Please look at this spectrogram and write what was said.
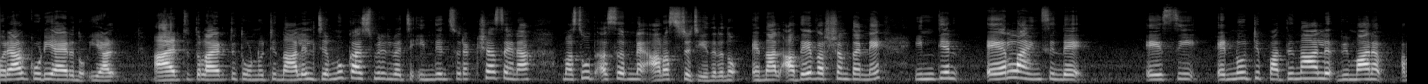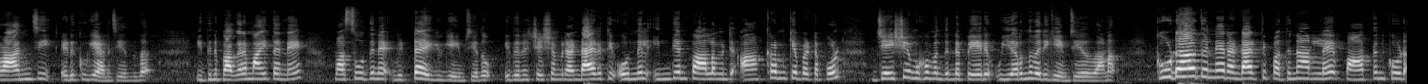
ഒരാൾ കൂടിയായിരുന്നു ഇയാൾ. ആയിരത്തി തൊള്ളായിരത്തി തൊണ്ണൂറ്റി നാലിൽ ജമ്മു കാശ്മീരിൽ വെച്ച് ഇന്ത്യൻ സുരക്ഷാ സേന മസൂദ് അസറിനെ അറസ്റ്റ് ചെയ്തിരുന്നു. എന്നാൽ അതേ വർഷം തന്നെ ഇന്ത്യൻ എയർലൈൻസിന്റെ എ സി എണ്ണൂറ്റി പതിനാല് വിമാനം റാഞ്ചി എടുക്കുകയാണ് ചെയ്തത് ഇതിന് പകരമായി തന്നെ മസൂദിനെ വിട്ടയക്കുകയും ചെയ്തു. ഇതിനുശേഷം രണ്ടായിരത്തി ഒന്നിൽ ഇന്ത്യൻ പാർലമെന്റ് ആക്രമിക്കപ്പെട്ടപ്പോൾ ജെയ്ഷെ മുഹമ്മദിന്റെ പേര് ഉയർന്നു വരികയും ചെയ്തതാണ്. കൂടാതെ തന്നെ രണ്ടായിരത്തി പതിനാറിലെ പാത്തൻകോട്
